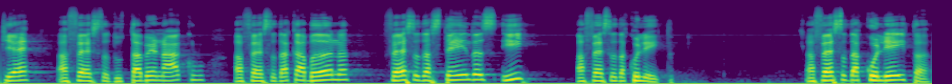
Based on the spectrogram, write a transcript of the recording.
que é a festa do tabernáculo, a festa da cabana, festa das tendas e a festa da colheita. A festa da colheita,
